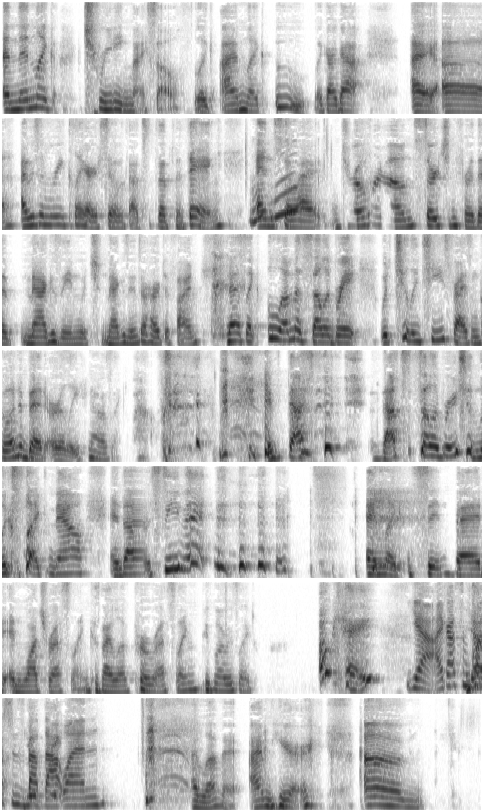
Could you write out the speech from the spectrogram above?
and then like treating myself. Like I'm like, ooh, like I got I uh, I was in Marie Claire, so that's that's the thing. And so I drove around searching for the magazine, which magazines are hard to find. And I was like, "Ooh, I'm gonna celebrate with chili cheese fries and going to bed early." And I was like, "Wow, if that's that's what celebration looks like now," and I receive it. and like sit in bed and watch wrestling because I love pro wrestling. People are always like, "Okay." Yeah, I got some yep, questions about that one. I love it. I'm here. Um,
